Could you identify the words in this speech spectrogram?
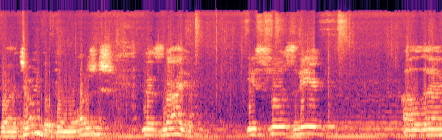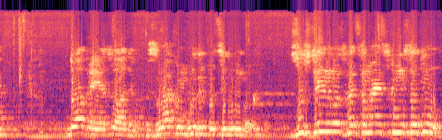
Багатьом допоможеш. Не знаю. Ісус він. Але. Добре, я згоден. Знаком буде поцілунок. Зустрінемось в Гецеменському саду.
